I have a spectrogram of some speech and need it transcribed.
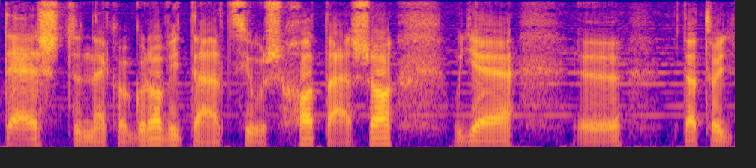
testnek a gravitációs hatása, ugye, tehát hogy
